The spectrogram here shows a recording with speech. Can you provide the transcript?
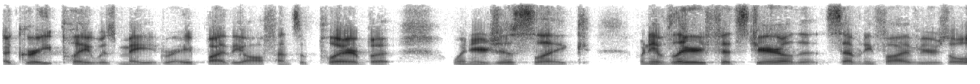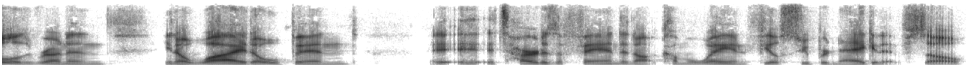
a great play was made, right, by the offensive player. But when you're just like when you have Larry Fitzgerald at 75 years old running, you know, wide open, it, it's hard as a fan to not come away and feel super negative. So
